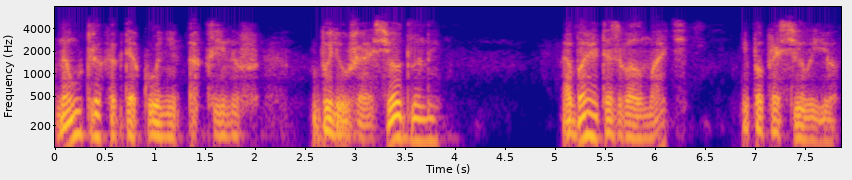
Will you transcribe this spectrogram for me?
На утро, когда кони Акинов были уже оседланы, Абай отозвал мать и попросил ее.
